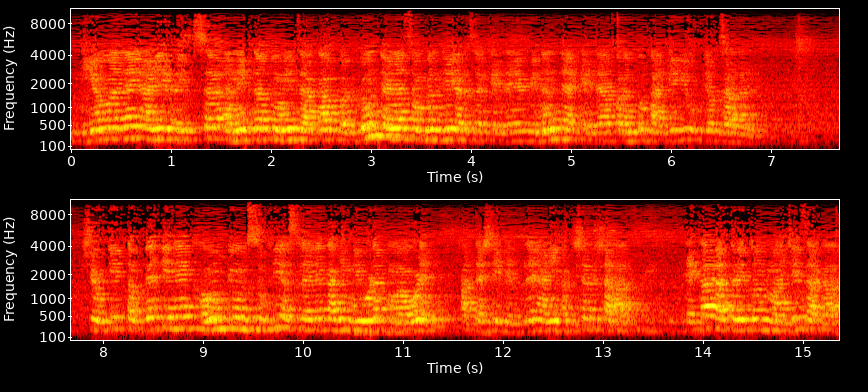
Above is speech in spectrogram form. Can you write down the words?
नियमाने आणि रीतसर अनेकदा तुम्ही जागा बदलून देण्यासंबंधी अर्ज केले विनंत्या केल्या परंतु काहीही उपयोग झाला नाही. शेवटी तब्येतीने खाऊन पिऊन सुखी असलेले काही निवडक मावळे हाताशी घेतले आणि अक्षरशः एका रात्रीतून माझी जागा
